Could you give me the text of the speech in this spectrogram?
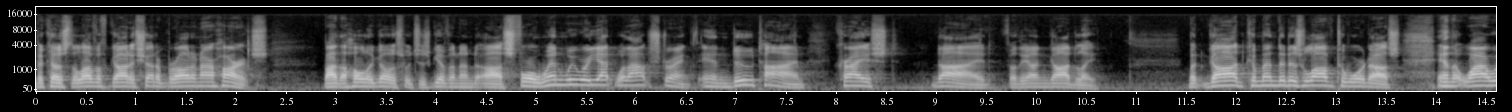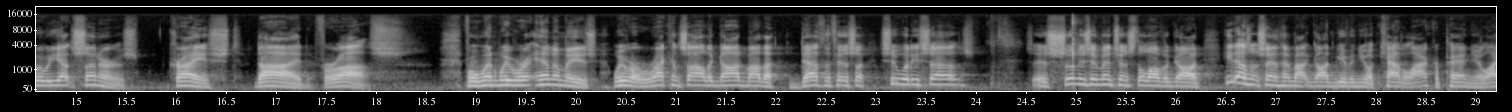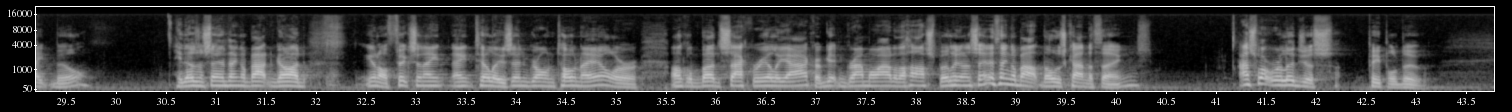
Because the love of God is shed abroad in our hearts by the Holy Ghost, which is given unto us. For when we were yet without strength, in due time Christ died for the ungodly. But God commended His love toward us, in that while we were yet sinners, Christ died for us. For when we were enemies, we were reconciled to God by the death of His Son. See what He says? As soon as He mentions the love of God, He doesn't say anything about God giving you a Cadillac or paying your light bill. He doesn't say anything about God you know, fixing Aunt, Aunt Tilly's ingrown toenail or Uncle Bud's sacroiliac or getting grandma out of the hospital. He doesn't say anything about those kind of things. That's what religious people do.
